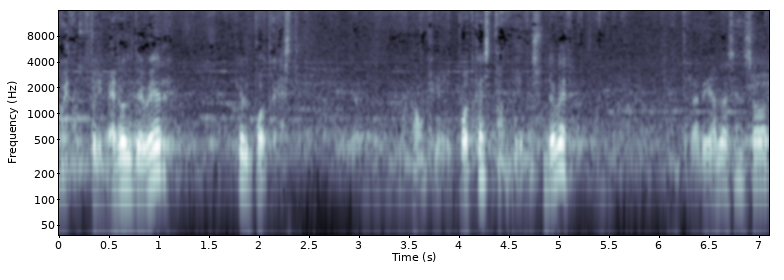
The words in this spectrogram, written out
bueno, primero el deber que el podcast. Aunque el podcast también es un deber. Entraré al ascensor,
